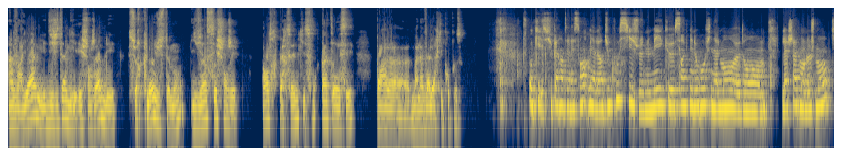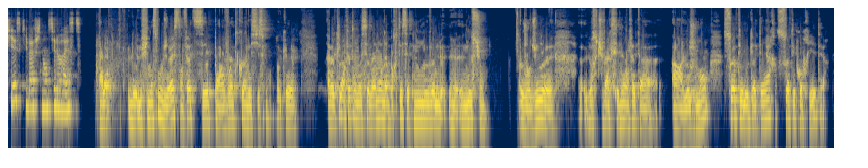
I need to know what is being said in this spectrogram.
invariable, il est digital, il est échangeable et sur Cloy justement, il vient s'échanger entre personnes qui sont intéressées par la, bah, la valeur qu'il propose. Ok, super intéressant. Mais alors du coup, si je ne mets que 5 000 euros finalement euh, dans l'achat de mon logement, qui est-ce qui va financer le reste? Alors, le, financement du reste, en fait, c'est par voie de co-investissement. Donc, euh, avec là, en fait, on essaie vraiment d'apporter cette nouvelle euh, notion. Aujourd'hui, lorsque tu vas accéder en fait à, un logement, soit tu es locataire, soit tu es propriétaire.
